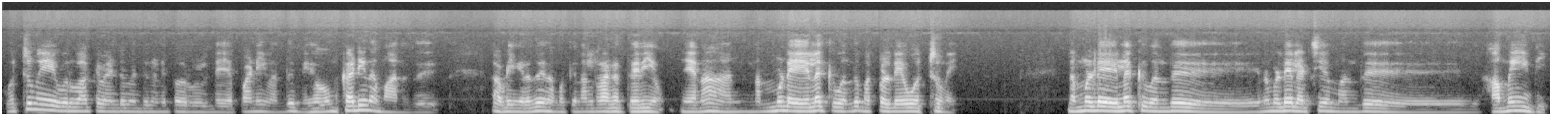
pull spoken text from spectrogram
ஒற்றுமையை உருவாக்க வேண்டும் என்று நினைப்பவர்களுடைய பணி வந்து மிகவும் கடினமானது. அப்படிங்கிறது நமக்கு நன்றாக தெரியும். ஏன்னா நம்முடைய இலக்கு வந்து மக்களுடைய ஒற்றுமை. நம்மளுடைய இலக்கு வந்து நம்மளுடைய லட்சியம் வந்து அமைதி.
